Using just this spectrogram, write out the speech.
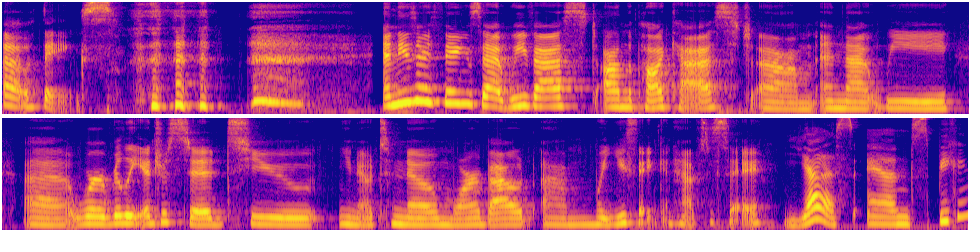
Oh, thanks. and these are things that we've asked on the podcast um, and that we uh, we're really interested to you know to know more about um, what you think and have to say yes and speaking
